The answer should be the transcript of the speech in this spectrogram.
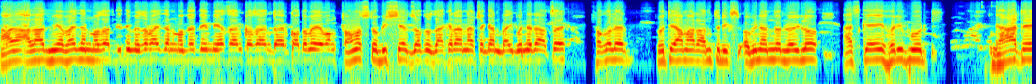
আ- আলহাজ মিয়া ভাইজান মজাদ্দিদি মেজো ভাইজান মজাদ্দি মিয়া সাহেব কোসাইন দয়ের কদমে এবং সমস্ত বিশ্বের যত জাকেরান আশেখান ভাই বোনেরা আছে সকলের প্রতি আমার আন্তরিক অভিনন্দন রইল। আজকে এই হরিপুর ঘাটে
